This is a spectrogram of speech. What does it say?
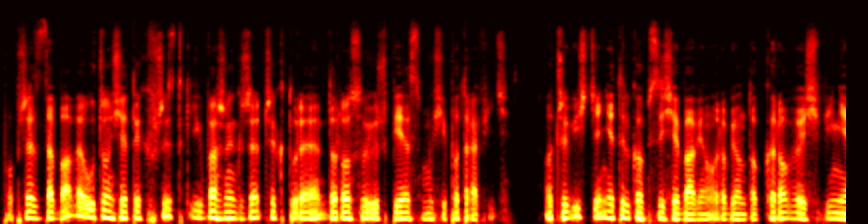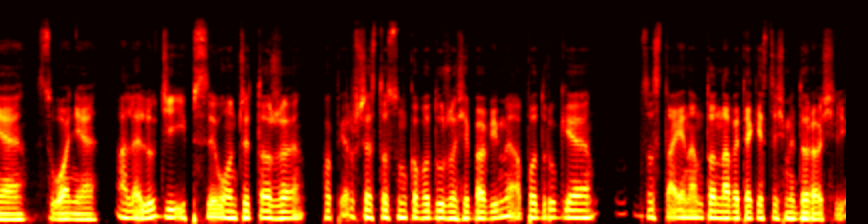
Poprzez zabawę uczą się tych wszystkich ważnych rzeczy, które dorosły już pies musi potrafić. Oczywiście nie tylko psy się bawią, robią to krowy, świnie, słonie, ale ludzi i psy łączy to, że po pierwsze stosunkowo dużo się bawimy, a po drugie zostaje nam to nawet jak jesteśmy dorośli.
